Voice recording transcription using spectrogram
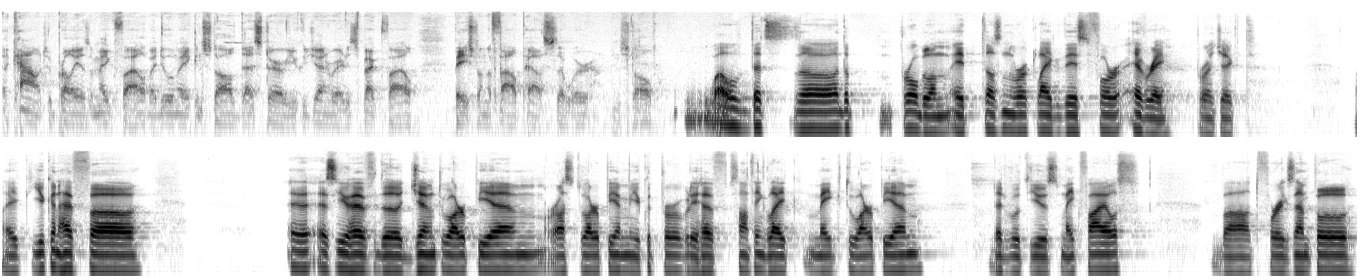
account, it probably has a makefile. If I do a make install DESTDIR, you could generate a spec file based on the file paths that were installed. Well, that's the, the problem. It doesn't work like this for every project. Like you can have uh, uh, as you have the gem to RPM, Rust to RPM, you could probably have something like make to RPM that would use make files. But for example,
